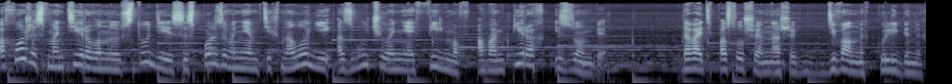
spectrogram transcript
Похоже, смонтированную в студии с использованием технологий озвучивания фильмов о вампирах и зомби. Давайте послушаем наших диванных кулибиных.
